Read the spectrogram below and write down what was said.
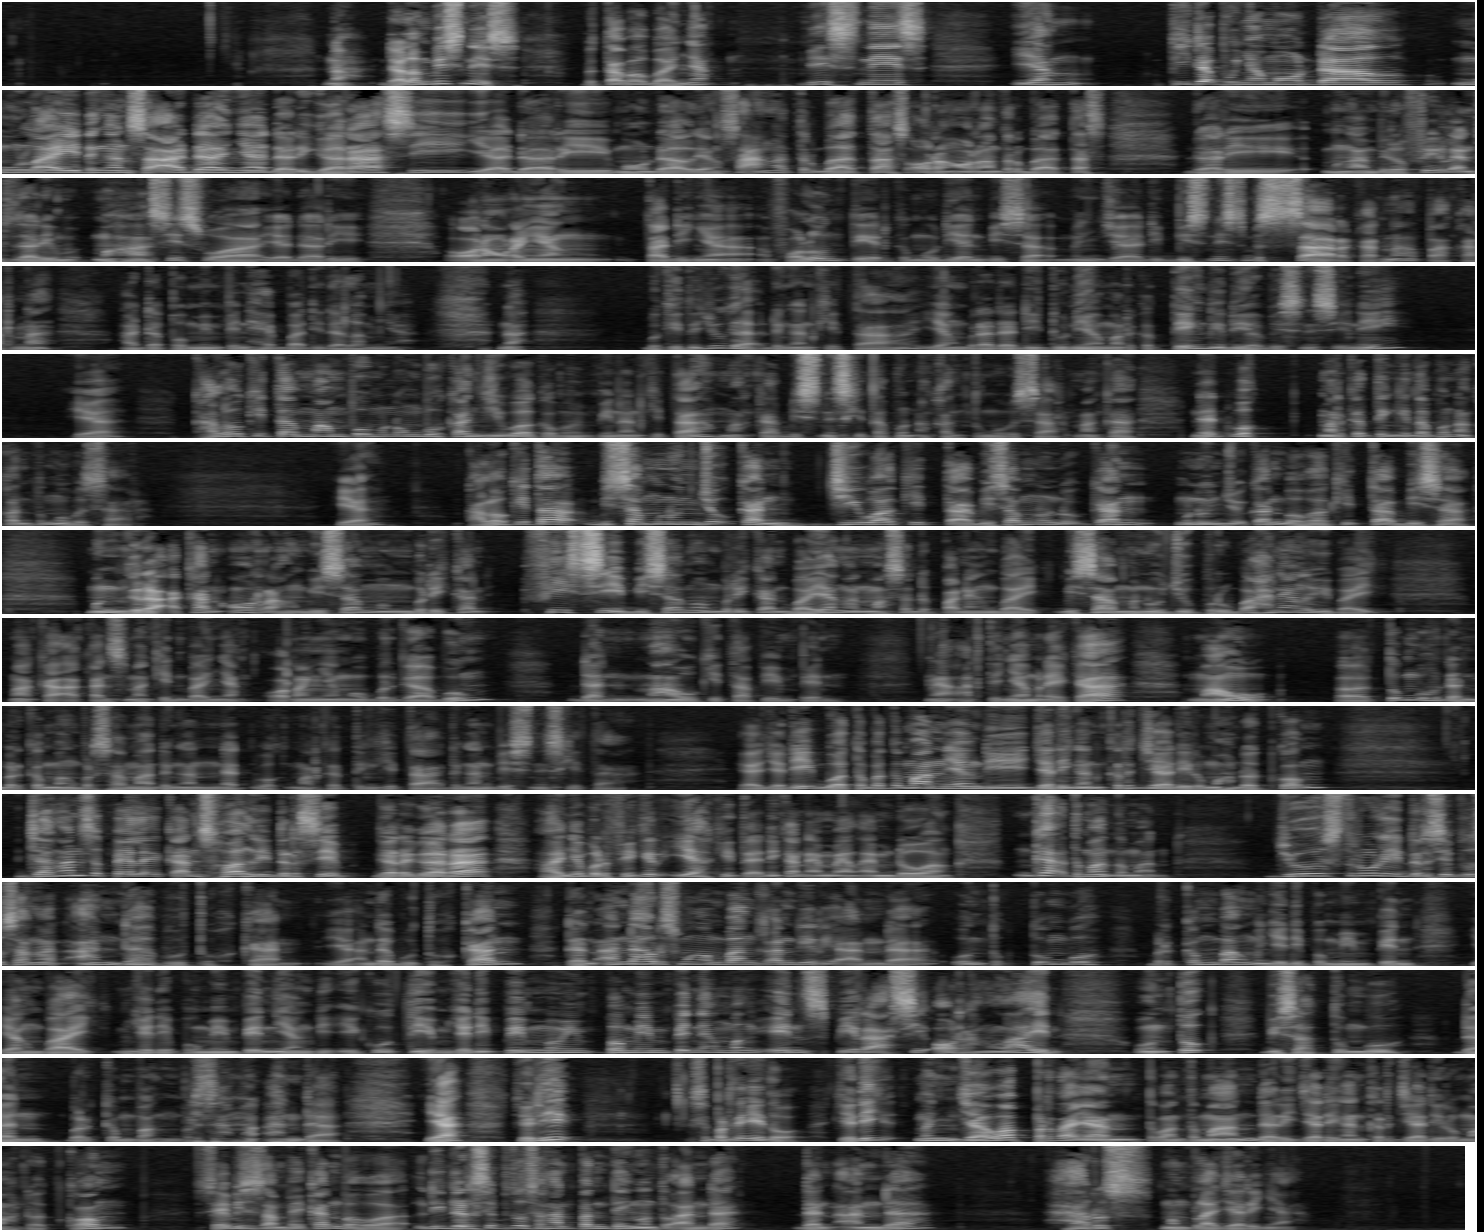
Nah, dalam bisnis, betapa banyak bisnis yang tidak punya modal, mulai dengan seadanya dari garasi, ya dari modal yang sangat terbatas, orang-orang terbatas, dari mengambil freelance dari mahasiswa, ya dari orang-orang yang tadinya volunteer, kemudian bisa menjadi bisnis besar karena apa? Karena ada pemimpin hebat di dalamnya. Nah, begitu juga dengan kita yang berada di dunia marketing, di dunia bisnis ini, ya kalau kita mampu menumbuhkan jiwa kepemimpinan kita, maka bisnis kita pun akan tumbuh besar. Maka network marketing kita pun akan tumbuh besar. Ya. Kalau kita bisa menunjukkan jiwa kita, bisa menunjukkan menunjukkan bahwa kita bisa menggerakkan orang, bisa memberikan visi, bisa memberikan bayangan masa depan yang baik, bisa menuju perubahan yang lebih baik, maka akan semakin banyak orang yang mau bergabung dan mau kita pimpin. Nah, artinya mereka mau uh, tumbuh dan berkembang bersama dengan network marketing kita, dengan bisnis kita. Ya, jadi buat teman-teman yang di jaringan kerja di rumah.com, jangan sepelekan soal leadership gara-gara hanya berpikir iya kita ini kan MLM doang. Enggak, teman-teman. Justru leadership itu sangat Anda butuhkan. Ya, Anda butuhkan dan Anda harus mengembangkan diri Anda untuk tumbuh berkembang menjadi pemimpin yang baik, menjadi pemimpin yang diikuti, menjadi pemimpin yang menginspirasi orang lain untuk bisa tumbuh dan berkembang bersama Anda. Ya. Jadi seperti itu. Jadi menjawab pertanyaan teman-teman dari jaringan kerja di rumah.com, saya bisa sampaikan bahwa leadership itu sangat penting untuk Anda dan Anda harus mempelajarinya.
